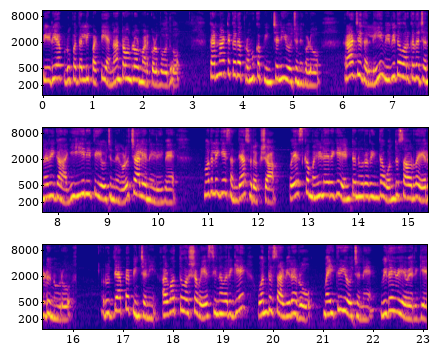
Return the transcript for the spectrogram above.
ಪಿ ಡಿ ಎಫ್ ರೂಪದಲ್ಲಿ ಪಟ್ಟಿಯನ್ನು ಡೌನ್ಲೋಡ್ ಮಾಡಿಕೊಳ್ಬೋದು. ಕರ್ನಾಟಕದ ಪ್ರಮುಖ ಪಿಂಚಣಿ ಯೋಜನೆಗಳು. ರಾಜ್ಯದಲ್ಲಿ ವಿವಿಧ ವರ್ಗದ ಜನರಿಗಾಗಿ ಈ ರೀತಿಯ ಯೋಜನೆಗಳು ಚಾಲನೆಯಲ್ಲಿವೆ ಮೊದಲಿಗೆ ಸಂಧ್ಯಾ ಸುರಕ್ಷಾ. ವಯಸ್ಕ ಮಹಿಳೆಯರಿಗೆ ಎಂಟು ನೂರರಿಂದ ಒಂದು ಸಾವಿರದ ಎರಡು ನೂರು. ವೃದ್ಧಾಪ್ಯ ಪಿಂಚಣಿ, ಅರವತ್ತು ವರ್ಷ ವಯಸ್ಸಿನವರಿಗೆ ಒಂದು ಸಾವಿರ ರು. ಮೈತ್ರಿ ಯೋಜನೆ, ವಿಧವೆಯವರಿಗೆ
